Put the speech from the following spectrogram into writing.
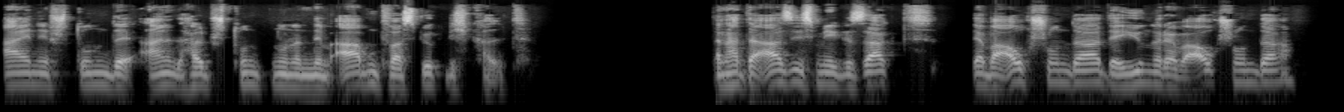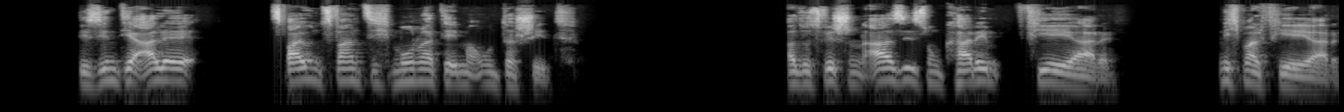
eine Stunde, eineinhalb Stunden und an dem Abend war es wirklich kalt. Dann hat der Asis mir gesagt, der war auch schon da, der Jüngere war auch schon da. Die sind ja alle 22 Monate immer Unterschied. Also zwischen Asis und Karim vier Jahre. Nicht mal vier Jahre.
